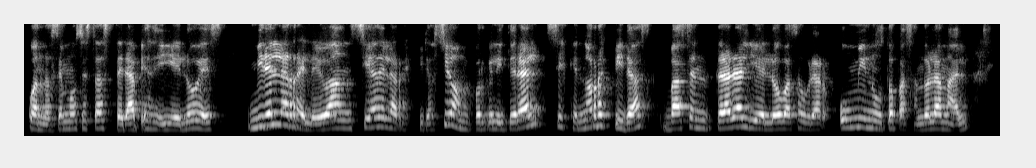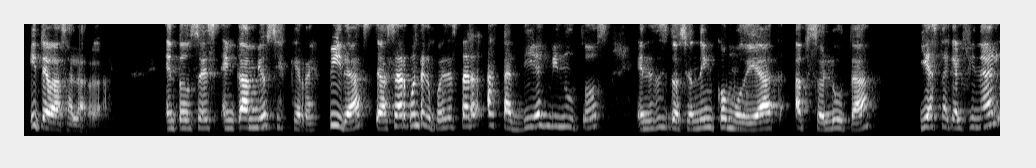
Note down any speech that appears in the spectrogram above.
cuando hacemos estas terapias de hielo es, miren la relevancia de la respiración, porque literal, si es que no respiras, vas a entrar al hielo, vas a durar un minuto pasándola mal y te vas a alargar. Entonces, en cambio, si es que respiras, te vas a dar cuenta que puedes estar hasta 10 minutos en esa situación de incomodidad absoluta y hasta que al final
